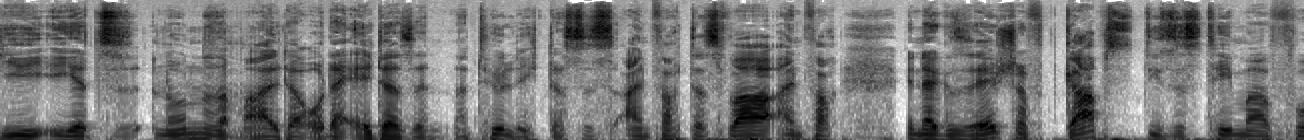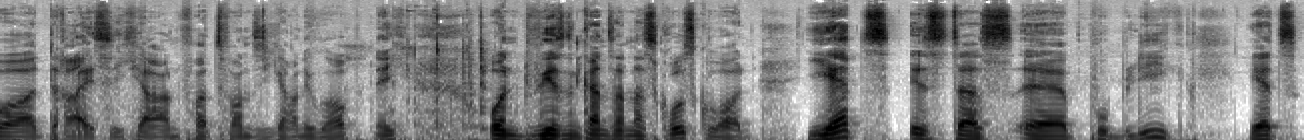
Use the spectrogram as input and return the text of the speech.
die jetzt in unserem Alter oder älter sind. Natürlich, das ist einfach, das war einfach, in der Gesellschaft gab es dieses Thema vor 30 Jahren, vor 20 Jahren überhaupt nicht. Und wir sind ganz anders groß geworden. Jetzt ist das äh, publik. Jetzt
